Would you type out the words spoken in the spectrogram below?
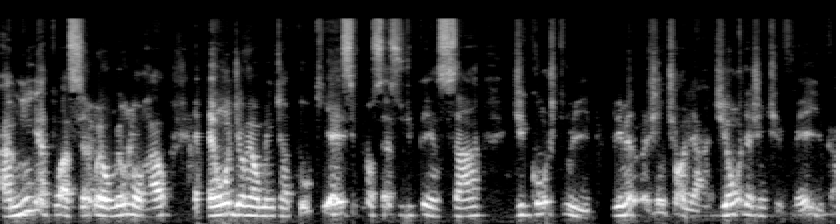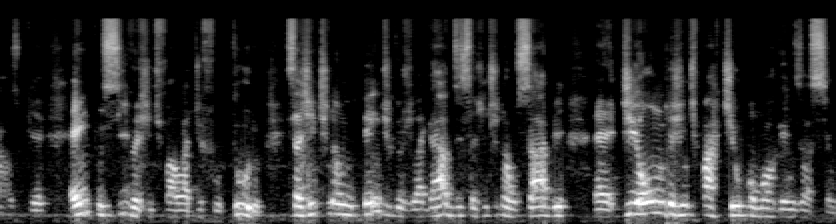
a minha atuação, é o meu know-how, é onde eu realmente atuo, que é esse processo de pensar, de construir. Primeiro, para a gente olhar de onde a gente veio, Carlos, porque é impossível a gente falar de futuro se a gente não entende dos legados e se a gente não sabe é, de onde a gente partiu como organização.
